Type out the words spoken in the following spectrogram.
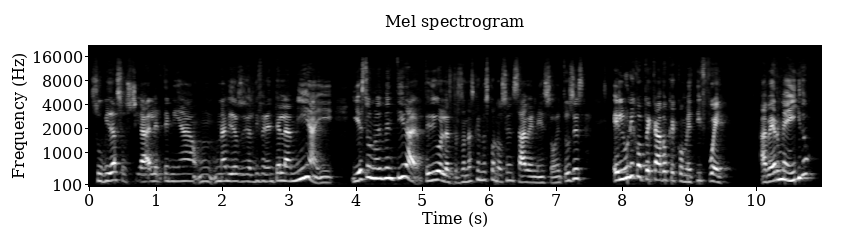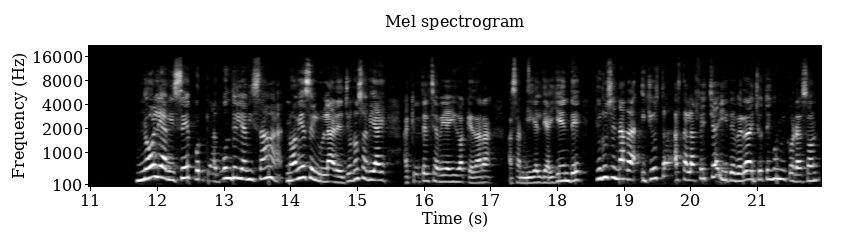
su vida social, él tenía una vida social diferente a la mía y, y eso no es mentira. Te digo, las personas que nos conocen saben eso. Entonces, el único pecado que cometí fue haberme ido. No le avisé porque ¿a dónde le avisaba? No había celulares. Yo no sabía a qué hotel se había ido a quedar a, a San Miguel de Allende. Yo no sé nada. Y yo hasta, hasta la fecha, y de verdad, yo tengo en mi corazón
